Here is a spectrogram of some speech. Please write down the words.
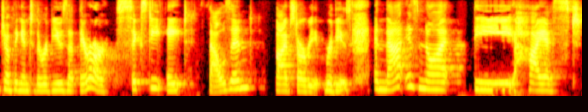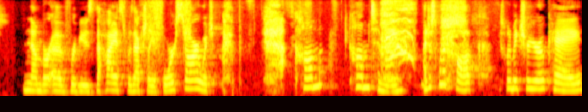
jumping into the reviews that there are 68,000 five-star re- reviews. And that is not the highest number of reviews. The highest was actually a 4-star, which come come to me. I just want to talk. I just want to make sure you're okay.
